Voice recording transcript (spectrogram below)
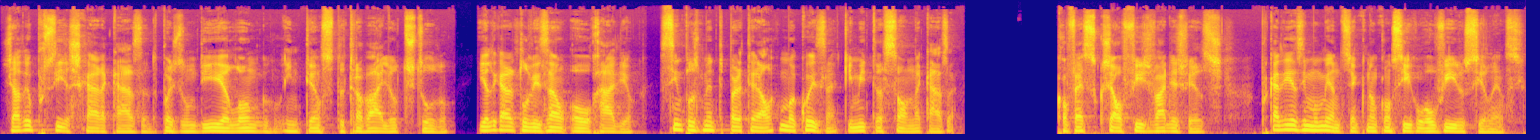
Já deu por si a chegar a casa depois de um dia longo e intenso de trabalho ou de estudo e a ligar a televisão ou o rádio simplesmente para ter alguma coisa que imita som na casa? Confesso que já o fiz várias vezes, porque há dias e momentos em que não consigo ouvir o silêncio.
